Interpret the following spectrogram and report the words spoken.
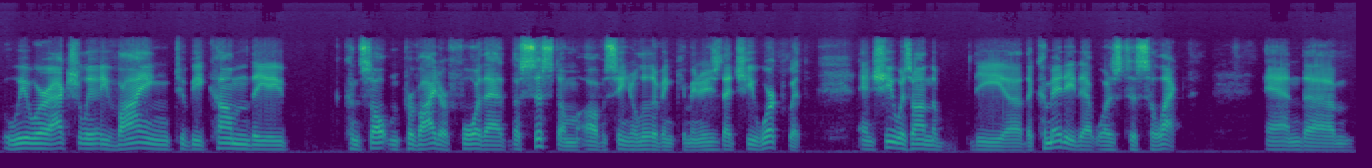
we were actually vying to become the consultant provider for that the system of senior living communities that she worked with, and she was on the the uh, the committee that was to select. And um,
